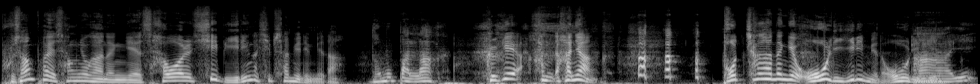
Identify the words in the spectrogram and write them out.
부산포에 상륙하는 게 4월 12일인가 13일입니다. 너무 빨라. 그게 한, 한양. 도착하는 게 5월 2일입니다. 5월 2일. 아, 이,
